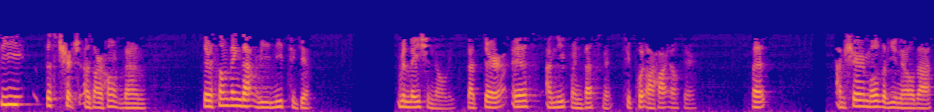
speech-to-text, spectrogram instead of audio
see this church as our home, then there's something that we need to give relationally, that there is a need for investment to put our heart out there. But I'm sure most of you know that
